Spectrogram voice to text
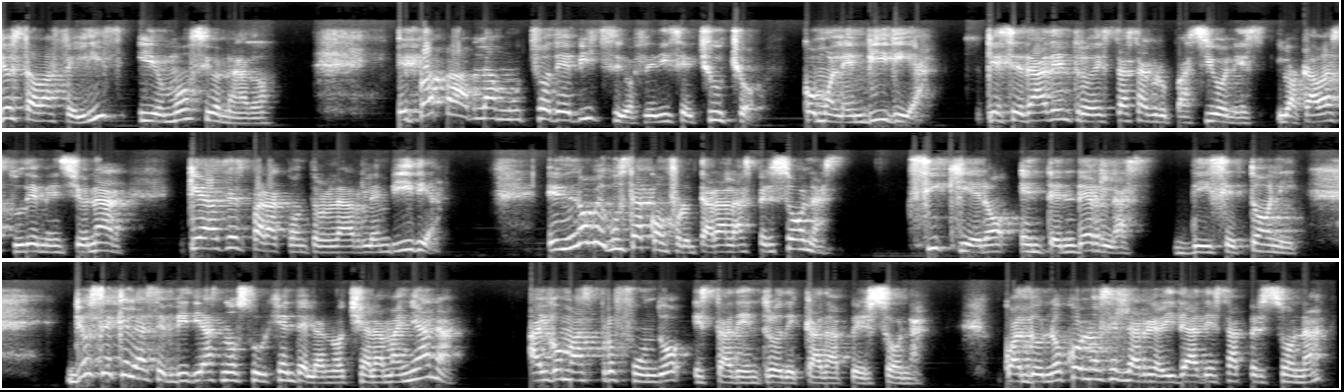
yo estaba feliz y emocionado. El Papa habla mucho de vicios, le dice Chucho, como la envidia, que se da dentro de estas agrupaciones. Lo acabas tú de mencionar. ¿Qué haces para controlar la envidia? Eh, no me gusta confrontar a las personas. Sí quiero entenderlas, dice Tony. Yo sé que las envidias no surgen de la noche a la mañana. Algo más profundo está dentro de cada persona. Cuando no conoces la realidad de esa persona,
